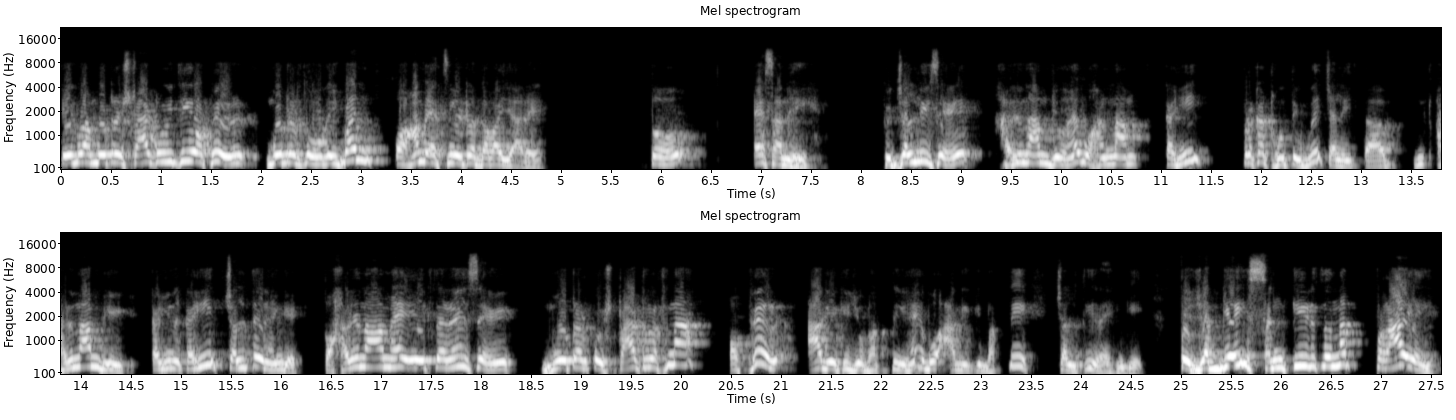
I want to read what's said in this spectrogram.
एक बार मोटर स्टार्ट हुई थी और फिर मोटर तो हो गई बंद और हम एक्सीटर दबाई जा रहे तो ऐसा नहीं। है तो जल्दी से हरिनाम जो है, वो हरिनाम कहीं प्रकट होते हुए चले हरिनाम भी कहीं ना कहीं चलते रहेंगे। तो हरिनाम है एक तरह से मोटर को स्टार्ट रखना और फिर आगे की जो भक्ति है, वो आगे की भक्ति चलती रहेंगी। तो यज्ञ संकीर्तन प्राय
